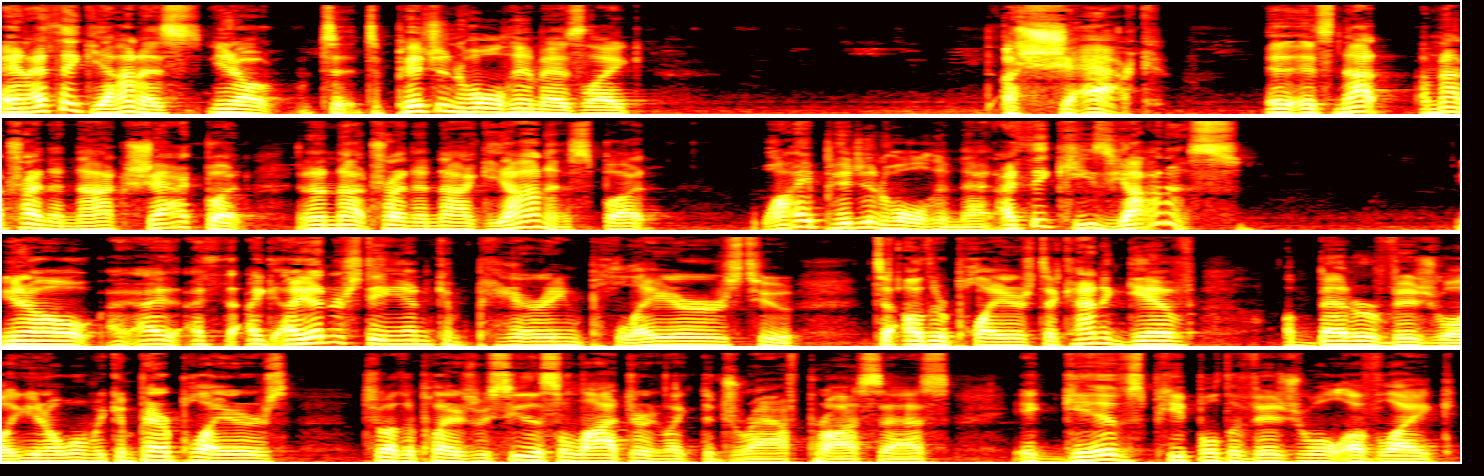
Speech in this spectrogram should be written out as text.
And I think Giannis, you know, to, to pigeonhole him as like a Shaq. It's not. I'm not trying to knock Shaq, but and I'm not trying to knock Giannis, but why pigeonhole him that? I think he's Giannis. You know, I I I understand comparing players to to other players to kind of give a better visual. You know, when we compare players to other players, we see this a lot during like the draft process. It gives people the visual of like,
